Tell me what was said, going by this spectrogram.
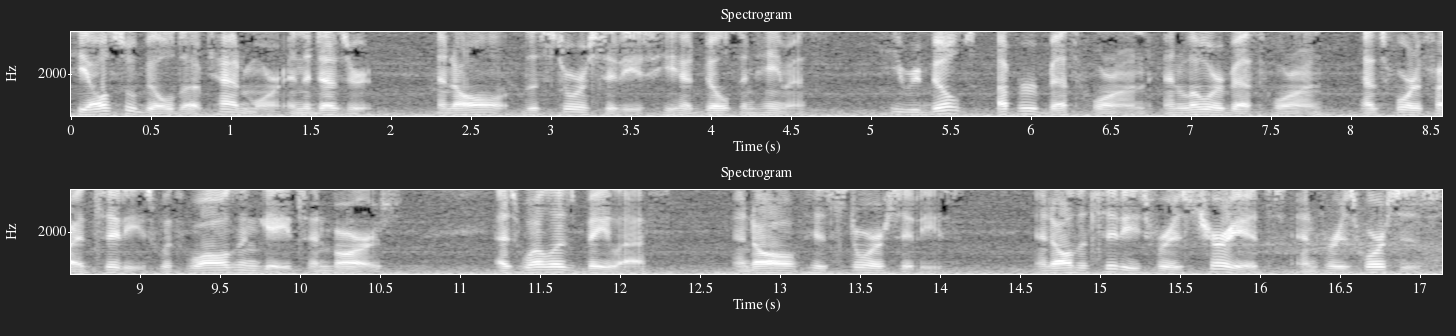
He also built up Tadmor in the desert, and all the store cities he had built in Hamath. He rebuilt Upper Beth Horon and Lower Beth Horon as fortified cities, with walls and gates and bars, as well as Baalath, and all his store cities, and all the cities for his chariots and for his horses,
